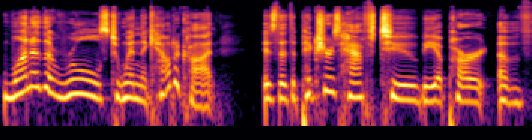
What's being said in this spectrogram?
One of the rules to win the Caldecott is that the pictures have to be a part of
